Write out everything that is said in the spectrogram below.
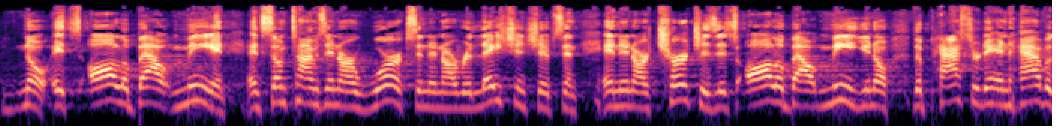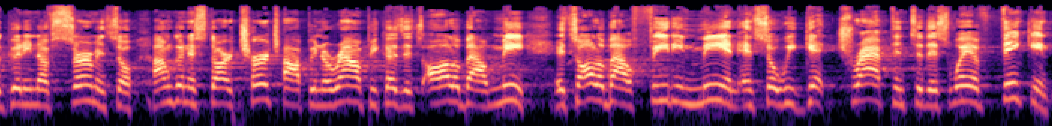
no, it's all about me. And, and sometimes in our works and in our relationships and, and in our churches, it's all about me. You know, the pastor didn't have a good enough sermon, so I'm going to start church hopping around because it's all about me. It's all about feeding me. And, and so we get trapped into this way of thinking,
